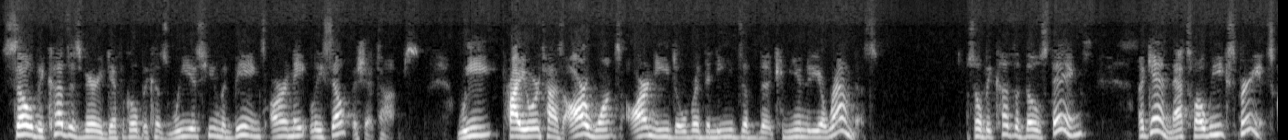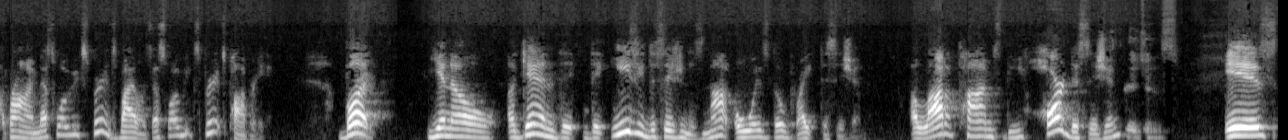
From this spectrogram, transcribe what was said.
So because it's very difficult, because we as human beings are innately selfish at times we prioritize our wants, our needs over the needs of the community around us. So, because of those things, again, that's why we experience crime. That's why we experience violence. That's why we experience poverty. But, you know, again, the, the easy decision is not always the right decision. A lot of times, the hard decision Decisions. is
